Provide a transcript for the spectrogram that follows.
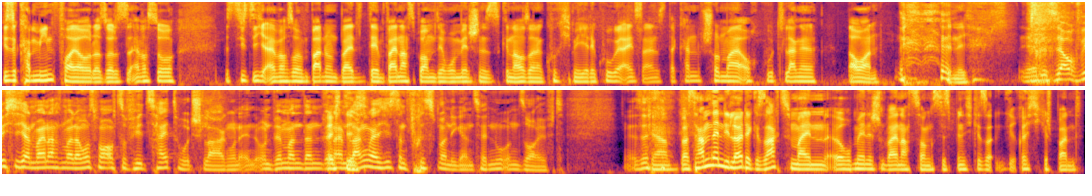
wie so Kaminfeuer oder so. Das ist einfach so, das zieht sich einfach so im Bann und bei dem Weihnachtsbaum, dem rumänischen, ist es genauso. Dann gucke ich mir jede Kugel einzeln an. Das kann schon mal auch gut lange dauern, finde ich. ja, das ist ja auch wichtig an Weihnachten, weil da muss man oft so viel Zeit totschlagen. Und, und wenn man dann, wenn einem Richtig. langweilig ist, dann frisst man die ganze Zeit nur und säuft. Also, Ja. Was haben denn die Leute gesagt zu meinen äh, rumänischen Weihnachtssongs? Jetzt bin ich richtig gespannt.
